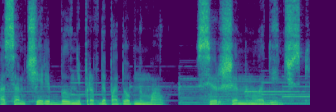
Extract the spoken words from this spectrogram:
А сам череп был неправдоподобно мал, совершенно младенческий.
